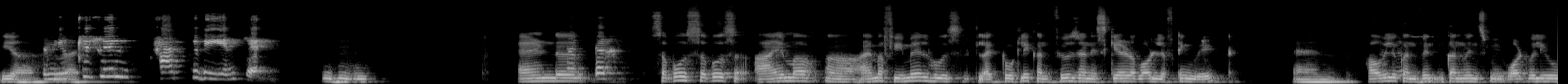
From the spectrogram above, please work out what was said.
Yeah. The right. nutrition has to be in check. Mm-hmm. And uh, That, that, suppose suppose I'm a uh, I'm a female who is like totally confused and scared about lifting weight. And how will you Mhm. convince convince me? What will you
